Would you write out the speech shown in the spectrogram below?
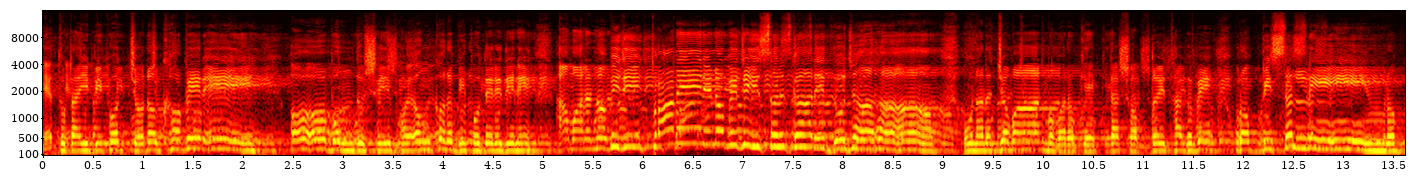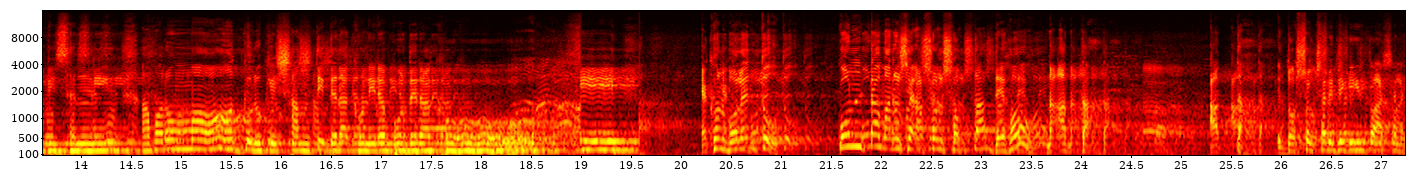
এতটাই বিপজ্জনক হবে রে। ও বন্ধু, সেই ভয়ঙ্কর বিপদের দিনে আমার নবীজি, প্রাণের নবীজি, সরকারে দুজাহা ওনার জবান মোবারকে একটা শব্দই থাকবে, রব্বি সাল্লিম রব্বি সাল্লিম। আমার উম্মত গুলোকে শান্তিতে রাখো, নিরাপদে রাখো। এখন বলেন তো, কোনটা মানুষের আসল সত্তা, দেহ না আত্মা? আত্মা। দর্শক সারি থেকে কিন্তু আসে না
